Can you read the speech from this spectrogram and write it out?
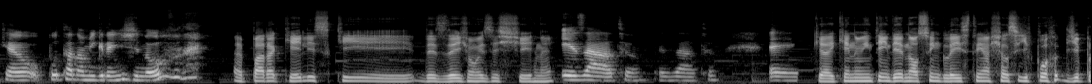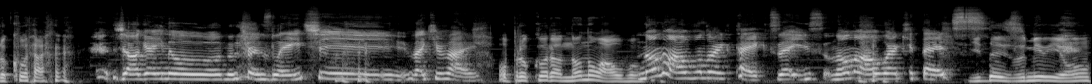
que é o puta nome grande de novo, né? É para aqueles que desejam existir, né? Exato, exato. É... Que aí quem não entender nosso inglês tem a chance de, de procurar. Joga aí no, no Translate e vai que vai. Ou procura nono álbum. Nono álbum do Architects, é isso. Nono álbum Architects. De 2001.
